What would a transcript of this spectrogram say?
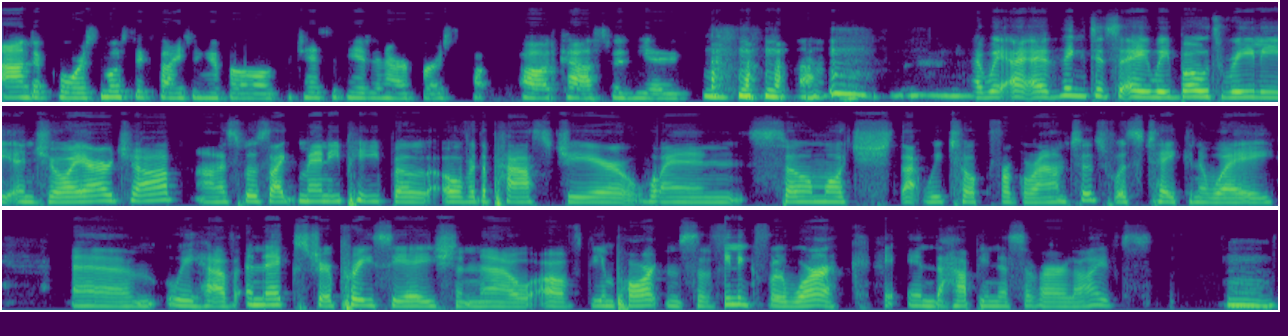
and of course, most exciting of all, participate in our first po- podcast with you. I think to say we both really enjoy our job. And I suppose, like many people over the past year, when so much that we took for granted was taken away, um, we have an extra appreciation now of the importance of meaningful work in the happiness of our lives. Mm.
